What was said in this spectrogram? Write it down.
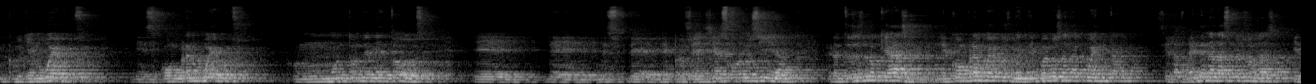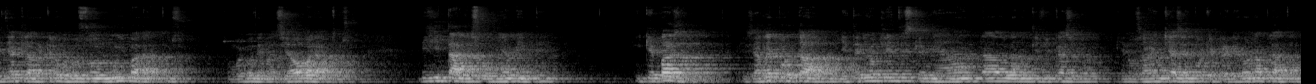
incluyen juegos. Les compran juegos con un montón de métodos eh, de, de, de procedencia desconocida. Pero entonces lo que hacen, le compran juegos, meten juegos a la cuenta se las venden a las personas, es de aclarar que los juegos son muy baratos, son juegos demasiado baratos, digitales obviamente. ¿Y qué pasa? Que se ha reportado, y he tenido clientes que me han dado la notificación, que no saben qué hacer porque perdieron la plata,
